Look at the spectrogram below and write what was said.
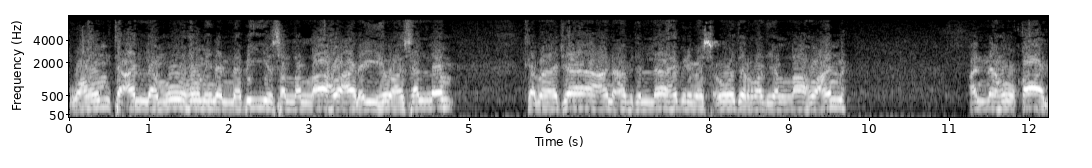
وهم تعلموه من النبي صلى الله عليه وسلم كما جاء عن عبد الله بن مسعود رضي الله عنه أنه قال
